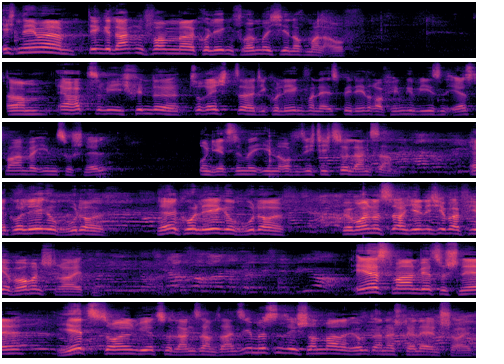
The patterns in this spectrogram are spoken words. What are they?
Ich nehme den Gedanken vom äh, Kollegen Frömmrich hier noch einmal auf. Ähm, er hat, wie ich finde, zu Recht äh, die Kollegen von der SPD darauf hingewiesen, erst waren wir ihnen zu schnell, und jetzt sind wir ihnen offensichtlich zu langsam. Herr Kollege Rudolph, Herr Kollege Rudolph, wir wollen uns doch hier nicht über vier Wochen streiten. Erst waren wir zu schnell, jetzt sollen wir zu langsam sein. Sie müssen sich schon einmal an irgendeiner Stelle entscheiden.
